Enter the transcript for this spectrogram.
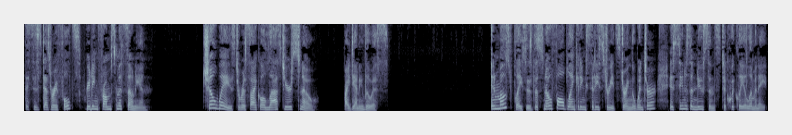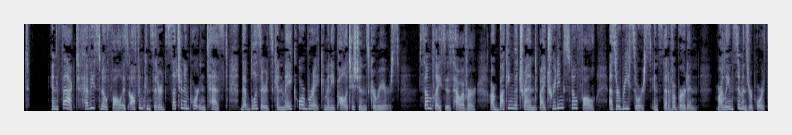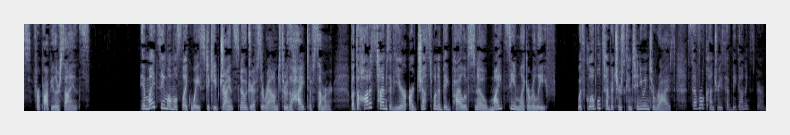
This is Desiree Fultz reading from Smithsonian. Chill Ways to Recycle Last Year's Snow by Danny Lewis. In most places, the snowfall blanketing city streets during the winter is seen as a nuisance to quickly eliminate. In fact, heavy snowfall is often considered such an important test that blizzards can make or break many politicians' careers. Some places, however, are bucking the trend by treating snowfall as a resource instead of a burden Marlene Cimons reports for Popular Science. It might seem almost like waste to keep giant snowdrifts around through the height of summer, but the hottest times of year are just when a big pile of snow might seem like a relief. With global temperatures continuing to rise, several countries have begun experimenting.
